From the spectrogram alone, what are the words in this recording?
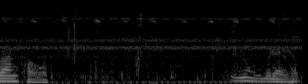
ว่างเขาครับยุ่งไม่ได้ครับ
